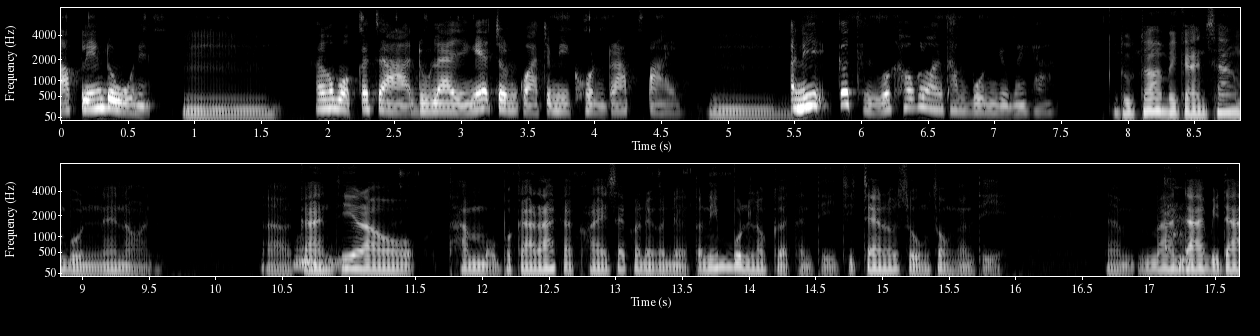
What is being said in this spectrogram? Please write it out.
รับเลี้ยงดูเนี่ยเขาก็บอกก็จะดูแลอย่างเงี้ยจนกว่าจะมีคนรับไปอันนี้ก็ถือว่าเขากำลังทำบุญอยู่ไหมคะ ถูกต้องเป็นการสร้างบุญแน่นอนอการที่เราทำอุปการะกับใครสักคนใดคนหนึ่งตอนนี้บุญเราเกิดทันที จิตใจเราสูงส่งทันทีนะมารดาบิดา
